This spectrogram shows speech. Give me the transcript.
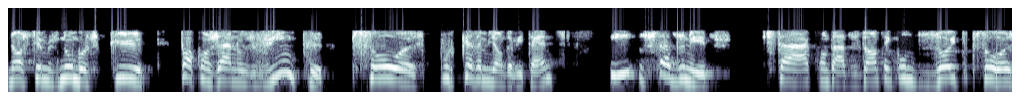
nós temos números que tocam já nos 20 pessoas por cada milhão de habitantes e os Estados Unidos está, com dados de ontem, com 18 pessoas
